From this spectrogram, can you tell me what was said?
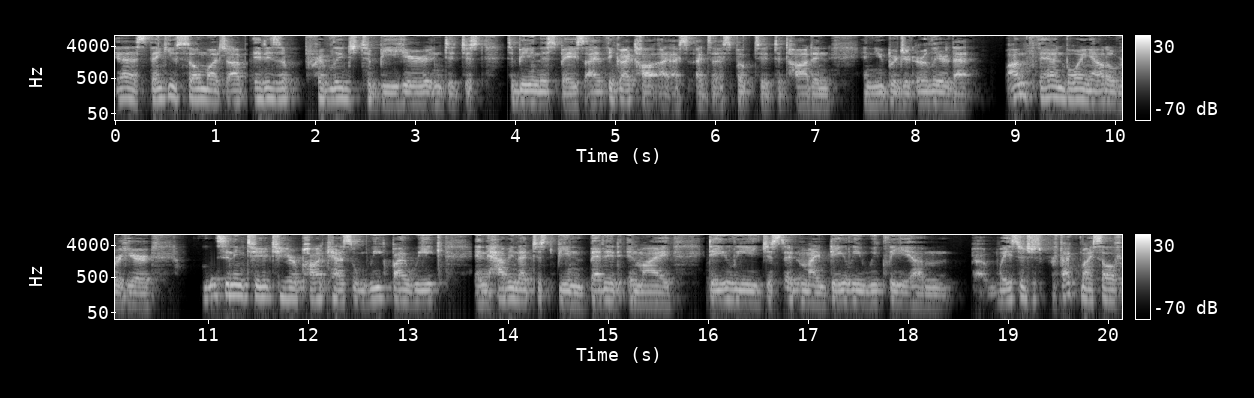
Yes, thank you so much. Uh, it is a privilege to be here and to just to be in this space. I think I taught, I, I, I spoke to, to Todd and, and you, Bridget, earlier that I'm fanboying out over here listening to, to your podcast week by week and having that just be embedded in my daily, just in my daily, weekly um, Uh, ways to just perfect myself.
